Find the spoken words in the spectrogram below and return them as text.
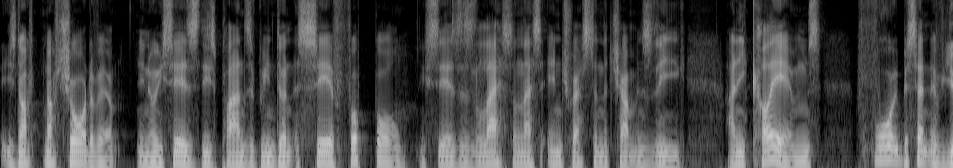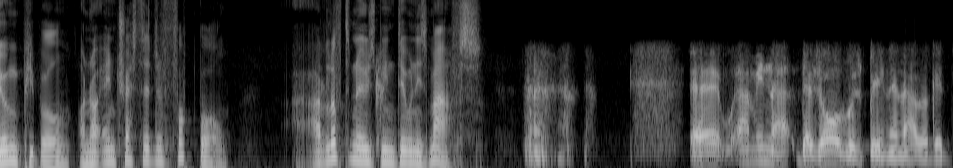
he's not not short of it. You know, he says these plans have been done to save football. He says there's less and less interest in the Champions League, and he claims 40% of young people are not interested in football. I'd love to know who's been doing his maths. uh, I mean, uh, there's always been an arrogance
